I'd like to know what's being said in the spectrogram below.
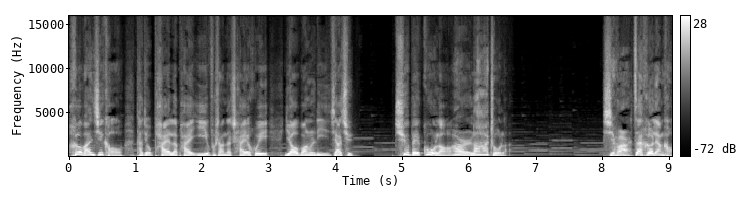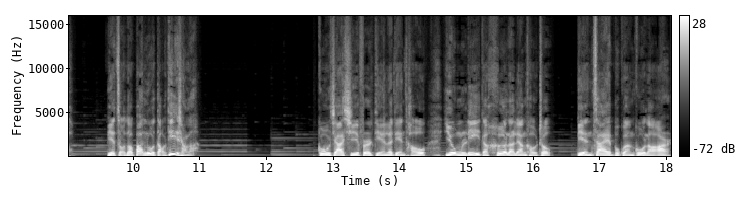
喝完几口，他就拍了拍衣服上的柴灰，要往李家去，却被顾老二拉住了。媳妇儿，再喝两口，别走到半路倒地上了。顾家媳妇点了点头，用力地喝了两口粥，便再不管顾老二，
